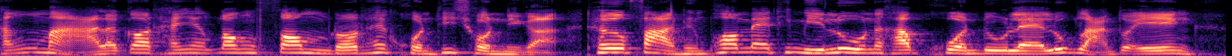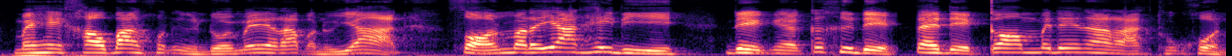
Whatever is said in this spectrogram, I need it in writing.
ทั้งหมาแล้วก็ทั้งยังต้องซ่อมรถให้คนที่ชนอีกอะเธอฝากถึงพ่อแม่ที่มีลูกนะครับควรดูแลลูกหลานตัวเอง ไม่ให้เข้าบ้านคนอื่นโดยไม่ได้รับอนุญาต สอนมารยาทให้ดี เด็กเนี่ยก็คือเด็กแต่เด็กก็ไม่ได้น่ารักทุกคน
